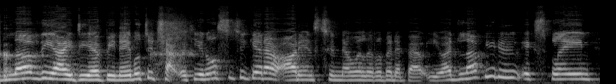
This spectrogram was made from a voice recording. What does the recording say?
love the idea of being able to chat with you and also to get our audience to know a little bit about you. I'd love you to explain,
